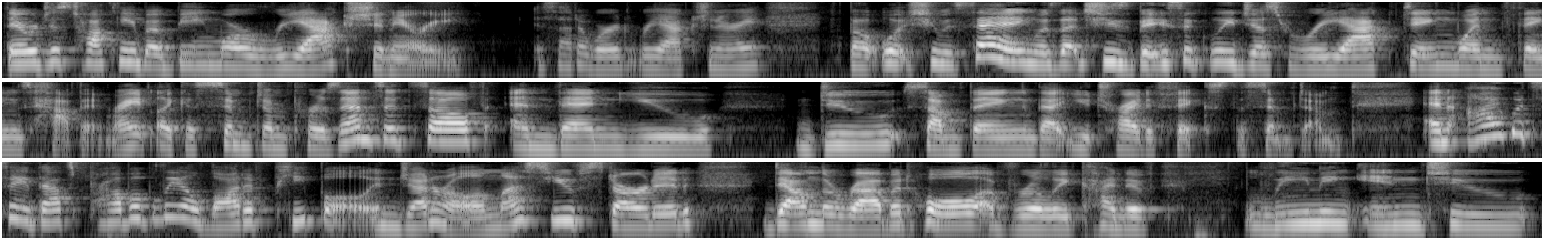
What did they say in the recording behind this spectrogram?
They were just talking about being more reactionary. Is that a word? Reactionary? But what she was saying was that she's basically just reacting when things happen, right? Like a symptom presents itself and then you do something that you try to fix the symptom. And I would say that's probably a lot of people in general, unless you've started down the rabbit hole of really kind of leaning into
